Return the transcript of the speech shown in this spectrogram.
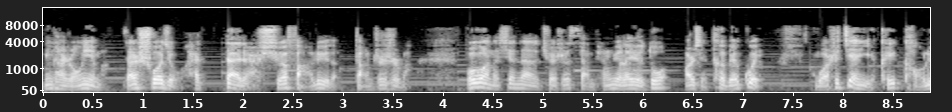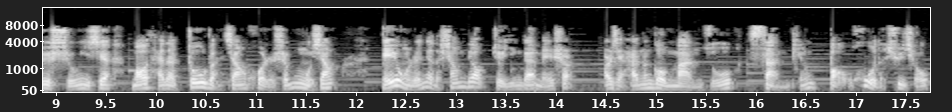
您看容易吗？咱说酒还带点学法律的，长知识吧。不过呢，现在呢确实散瓶越来越多，而且特别贵。我是建议可以考虑使用一些茅台的周转箱或者是木箱，别用人家的商标，就应该没事儿。而且还能够满足散瓶保护的需求，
